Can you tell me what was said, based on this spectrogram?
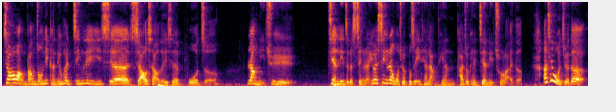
交往当中，你肯定会经历一些小小的一些波折，让你去建立这个信任。因为信任，我觉得不是一天两天他就可以建立出来的。而且我觉得，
